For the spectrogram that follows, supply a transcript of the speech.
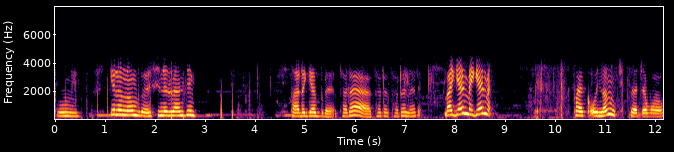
Hmm. Gelin lan buraya. Sinirlendim. Tara gel buraya. Tara. Tara. Tara nere? La gelme gelme. Spike oyundan mı çıktı acaba?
